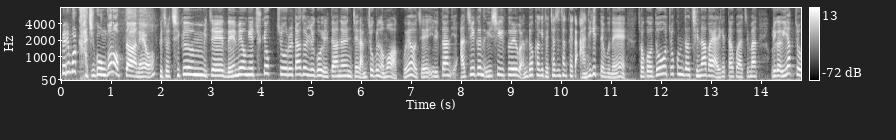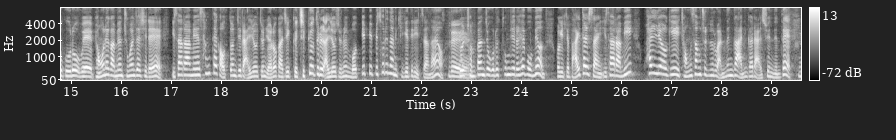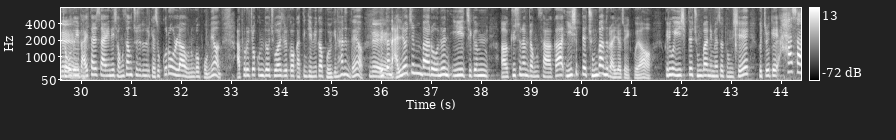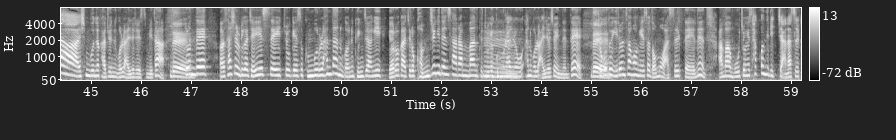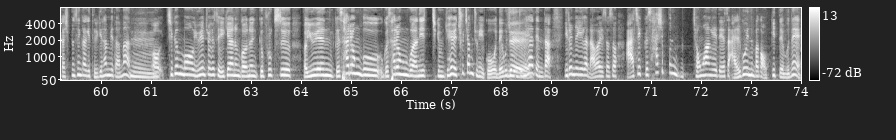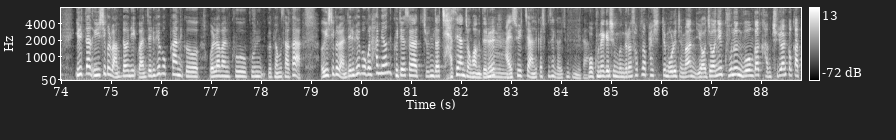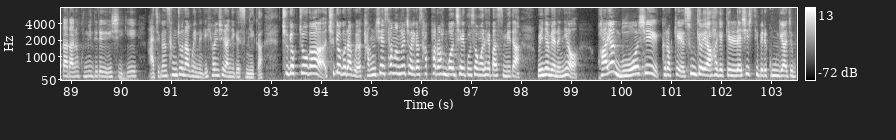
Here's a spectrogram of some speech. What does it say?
특별히 뭘 가지고 온 건 없다네요. 그렇죠. 지금 이제 네 명의 추격조를 따돌리고 일단은 이제 남쪽으로 넘어왔고요. 이제 일단 아직은 의식을 완벽하게 되찾은 상태가 아니기 때문에 적어도 조금 더 지나봐야 알겠다고 하지만 우리가 의학적으로 왜 병원에 가면 중환자실에 이 사람의 상태가 어떤지를 알려주는 여러 가지 그 지표들을 알려주는 뭐 삐삐삐 소리 나는 기계들이 있잖아요. 네. 그걸 전반적으로 통제를 해보면 거기 이제 바이탈 사인 이 사람이 활력이 정상 수준으로 왔는가 아닌가를 알 수 있는데 네. 적어도 이 바이탈 사인이 정상 수준으로 계속 끌어올라오는 거 보면 앞으로 조금 더 좋아질 것 같은 기미가 보이긴 하는데요. 네. 일단 알려진 바로는 이 지금 어, 귀순한 병사가 20대 중반으로 알려져 있고요. 그리고 20대 중반이면서 동시에 그쪽에 하사 신분을 가지고 있는 걸로 알려져 있습니다. 네. 그런데 어, 사실 우리가 JSA 쪽에서 근무를 한다는 거는 굉장히 여러 가지로 검증이 된 사람만 그쪽에 근무를 하려고 하는 걸로 알려져 있는데 음. 네. 적어도 이런 상황에서 넘어왔을 때에는 아마 모종의 사건들이 있지 않았을까 싶은 생각이 들긴 합니다만 음. 어, 지금 뭐 유엔 쪽에서 얘기하는 거는 그 브룩스 어, 유엔 그 사령부 그 사령관이 지금 해외 출장 중이고 내부 네. 좀 해야 된다 이런 얘기가 나와 있어서 아직 그 40분 정황에 대해서 알고 있는 바가 없기 때문에 일단 의식을 완전히 완전히 회복한 그 월남한 구군 그 병사가 의식을 완전히 회복을 하면 그제서야 좀 더 자세한 정황들을 알수 있지 않을까 싶은 생각이 좀 듭니다. 뭐 군에 계신 분들은 섭섭하실지 모르지만 여전히 군은 무언가 감추려 할 것 같다라는 국민들의 의식이 아직은 상존하고 있는 게 현실 아니겠습니까? 추격조가 추격을 하고요. 당시의 상황을 저희가 사파로 한번 재구성을 해봤습니다. 왜냐면은요. 과연 무엇이 그렇게 숨겨야 하겠길래 CCTV를 공개하지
